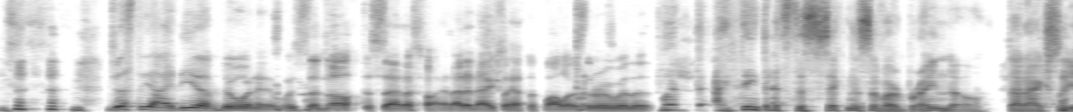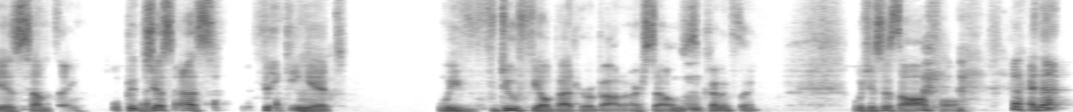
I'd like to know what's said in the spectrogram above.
Just the idea of doing it was enough to satisfy it. I didn't actually have to follow but, through with it. But I think that's the sickness of our brain, though. That actually is something but just us thinking it, we do feel better about ourselves, mm-hmm. kind of thing, which is just awful. and that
